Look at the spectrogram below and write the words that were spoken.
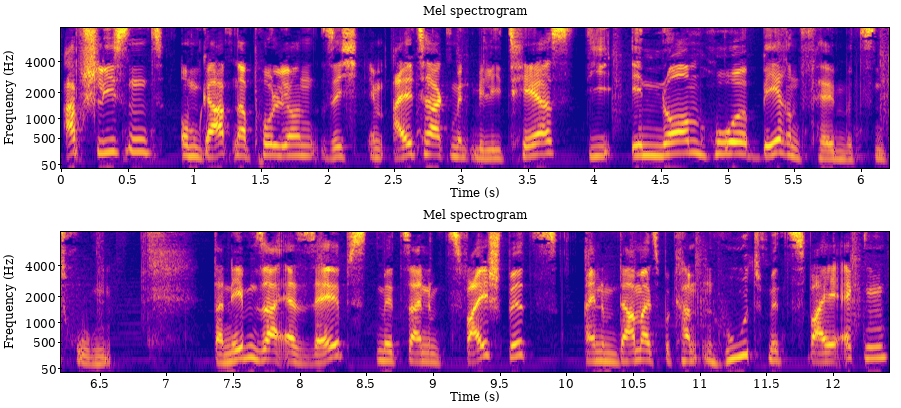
Abschließend umgab Napoleon sich im Alltag mit Militärs, die enorm hohe Bärenfellmützen trugen. Daneben sah er selbst mit seinem Zweispitz, einem damals bekannten Hut mit zwei Ecken,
